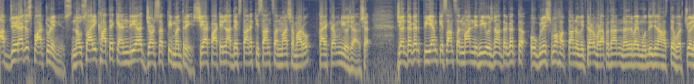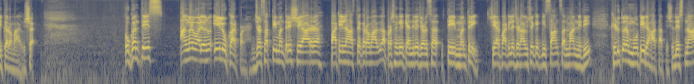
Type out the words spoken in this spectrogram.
આપ જોઈ રહ્યા છો સ્પાર્ક ટુડે ન્યૂઝ નવસારી ખાતે કેન્દ્રીય જળશક્તિ મંત્રી સી આર પાટીલના અધ્યક્ષસ્થાને કિસાન સન્માન સમારોહ કાર્યક્રમ યોજાયો છે, જે અંતર્ગત પીએમ કિસાન સન્માન નિધિ યોજના અંતર્ગત ઓગણીસમો હપ્તાનું વિતરણ વડાપ્રધાન નરેન્દ્રભાઈ મોદીજીના હસ્તે વર્ચ્યુઅલી કરવામાં આવ્યું છે. ઓગણત્રીસ આંગણવાડીઓનું ઈ લોકાર્પણ જળશક્તિ મંત્રી સી આર પાટીલના હસ્તે કરવામાં આવ્યું. આ પ્રસંગે કેન્દ્રીય જળશક્તિ મંત્રી સી આર પાટીલે જણાવ્યું છે કે કિસાન સન્માન નિધિ ખેડૂતોને મોટી રાહત આપી છે. દેશના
